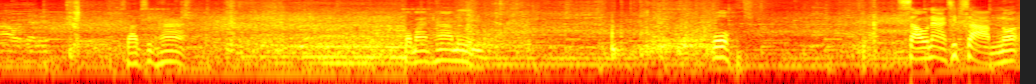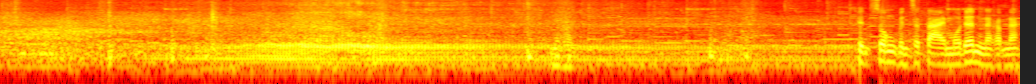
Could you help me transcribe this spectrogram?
เอาได้เลยสามสิบห้าประมาณห้าหมื่นโอ้เสาหน้าสิบสามเนาะนะครับเป็นทรงเป็นสไตล์โมเดิร์นนะครับนะ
